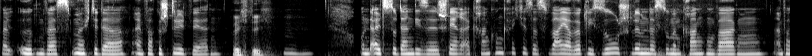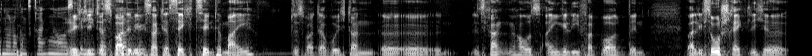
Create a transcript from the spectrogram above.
Weil irgendwas möchte da einfach gestillt werden. Richtig. Mhm. Und als du dann diese schwere Erkrankung kriegtest, das war ja wirklich so schlimm, dass du mit dem Krankenwagen einfach nur noch ins Krankenhaus Richtig, geliefert das war, wie gesagt, der 16. Mai. Das war da, wo ich dann äh, äh, ins Krankenhaus eingeliefert worden bin, weil ich so schreckliche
